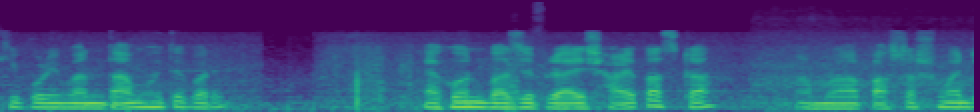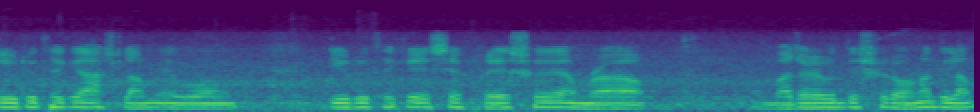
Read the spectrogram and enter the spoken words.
কী পরিমাণ দাম হতে পারে? এখন বাজে প্রায় সাড়ে পাঁচটা। আমরা পাঁচটার সময় ডিউটি থেকে আসলাম এবং ডিউটি থেকে এসে ফ্রেশ হয়ে আমরা বাজারের উদ্দেশ্যে রওনা দিলাম।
